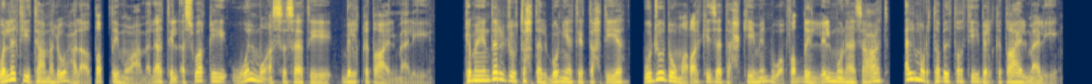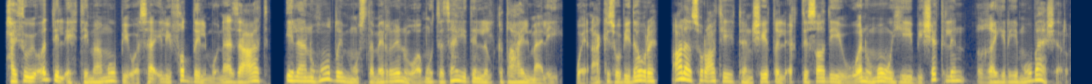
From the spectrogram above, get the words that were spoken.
والتي تعمل على ضبط معاملات الأسواق والمؤسسات بالقطاع المالي. كما يندرج تحت البنية التحتية وجود مراكز تحكيم وفض للمنازعات المرتبطة بالقطاع المالي، حيث يؤدي الاهتمام بوسائل فض المنازعات إلى نهوض مستمر ومتزايد للقطاع المالي، وينعكس بدوره على سرعة تنشيط الاقتصاد ونموه بشكل غير مباشر.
